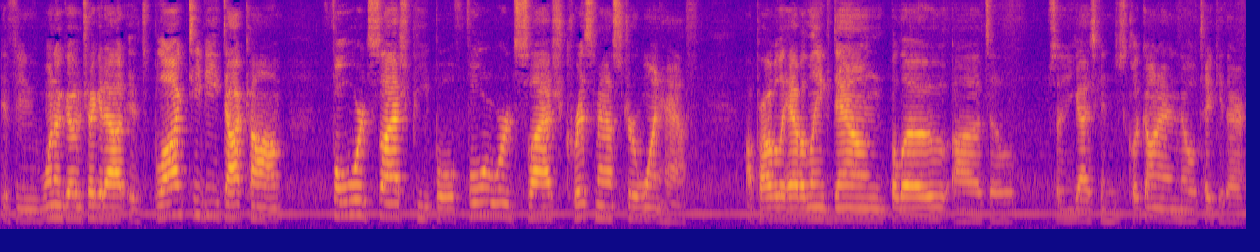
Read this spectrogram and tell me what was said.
if you want to go and check it out, it's blogtv.com forward slash people forward slash Chrismaster one half. I'll probably have a link down below uh, to, so you guys can just click on it and it will take you there.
